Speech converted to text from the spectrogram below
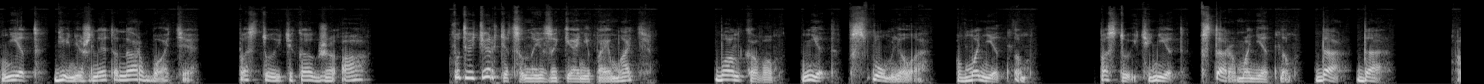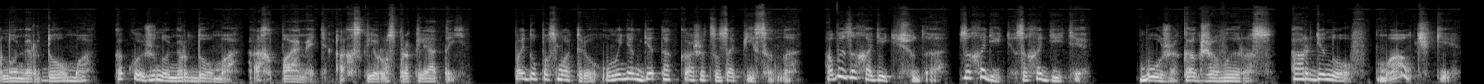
Нет, денежный это на Арбате. Постойте, как же, а? Вот ведь вертится на языке, а не поймать. Банковом. Нет, вспомнила. В монетном. Постойте, нет, в старом монетном. Да, да. А номер дома? Какой же номер дома? Ах, память. Ах, склероз проклятый. Пойду посмотрю. У меня где-то, кажется, записано. А вы заходите сюда. Заходите, заходите. Боже, как же вырос. Орденов, мамочки.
